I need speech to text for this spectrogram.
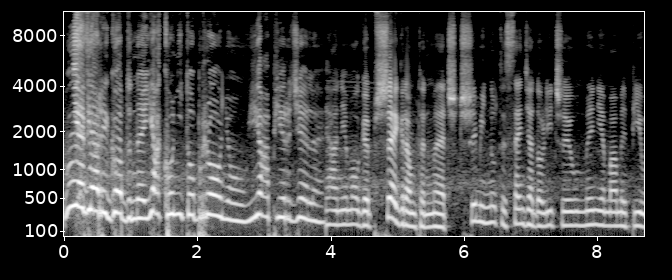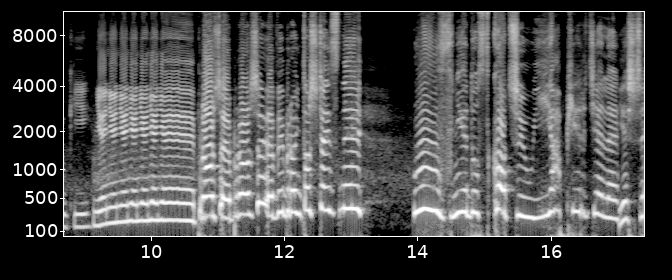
Niewiarygodne, jak oni to bronią, ja pierdzielę. Ja nie mogę, przegram ten mecz. Trzy minuty sędzia doliczył, my nie mamy piłki. Nie, nie, nie, nie, nie, nie, nie, proszę, proszę, wybroń to szczęsny! Uff, nie doskoczył, ja pierdzielę. Jeszcze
